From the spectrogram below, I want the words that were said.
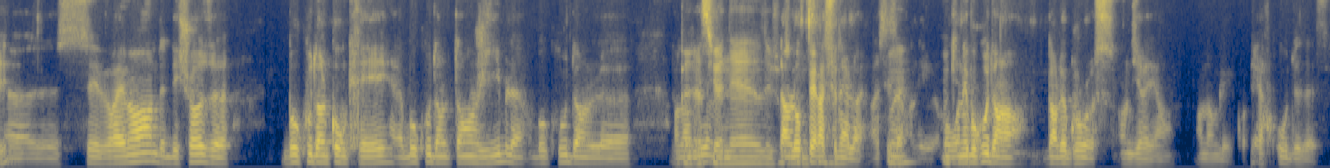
Euh, c'est vraiment des choses beaucoup dans le concret, beaucoup dans le tangible, beaucoup dans le opérationnel. dans l'opérationnel, ouais, On est beaucoup dans, dans le gross, on dirait en, anglais, R-O-2-S.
